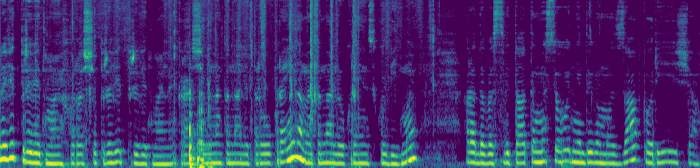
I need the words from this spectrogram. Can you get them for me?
Привіт-привіт, мої хороші! Привіт-привіт, мої найкращі! Ви на каналі Таро Україна, на каналі Української відьми. Рада вас вітати. Ми сьогодні дивимося Запоріжжя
